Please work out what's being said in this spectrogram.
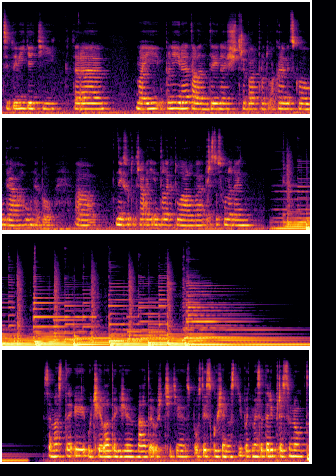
citlivých dětí, které mají úplně jiné talenty než třeba pro tu akademickou dráhu, nebo uh, nejsou to třeba ani intelektuálové, přesto jsou nadaní. Sama jste i učila, takže máte určitě spousty zkušeností. Pojďme se tedy přesunout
